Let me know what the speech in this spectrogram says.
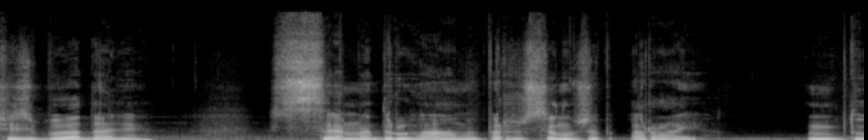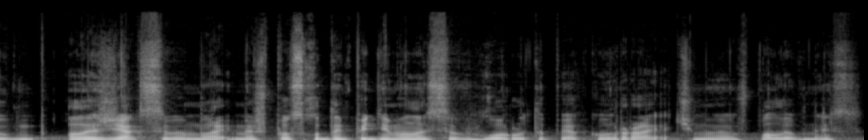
Щось буде далі. Сцена друга, а ми першу сцену вже рай. Але ж як це рай? Ми ж по сходам піднімалися вгору, типу як в рай. Чи ми впали вниз?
